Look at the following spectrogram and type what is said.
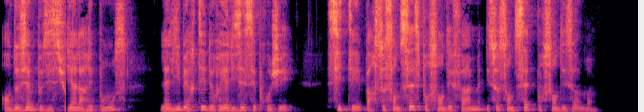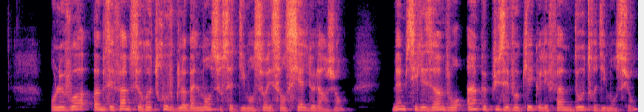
En deuxième position vient la réponse la liberté de réaliser ses projets, citée par 76% des femmes et 67% des hommes. On le voit, hommes et femmes se retrouvent globalement sur cette dimension essentielle de l'argent, même si les hommes vont un peu plus évoquer que les femmes d'autres dimensions.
